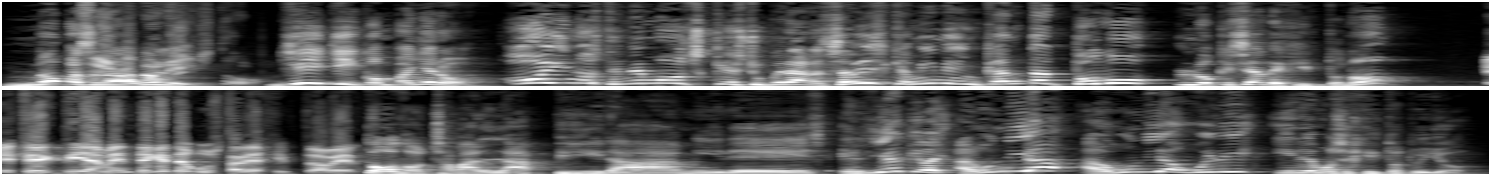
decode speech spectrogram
No pasa nada, Willy. visto. GG, compañero. Hoy nos tenemos que superar. ¿Sabes que a mí me encanta todo lo que sea de Egipto, no? Efectivamente, ¿qué te gusta de Egipto? A ver. Todo, chaval. Las pirámides. El día que vaya... Algún día, algún día, Willy, iremos a Egipto tú y yo.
